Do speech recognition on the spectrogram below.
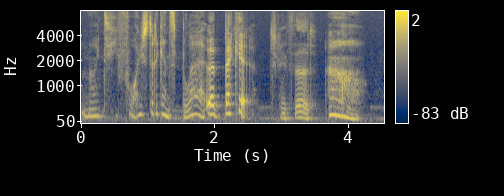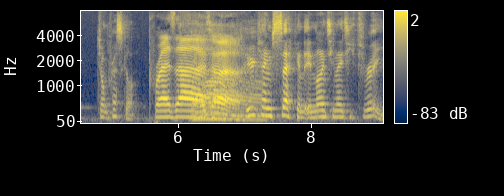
94. Who stood against Blair? Uh, Beckett. She came third. Oh. John Prescott. Preza. Who came second in 1983?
